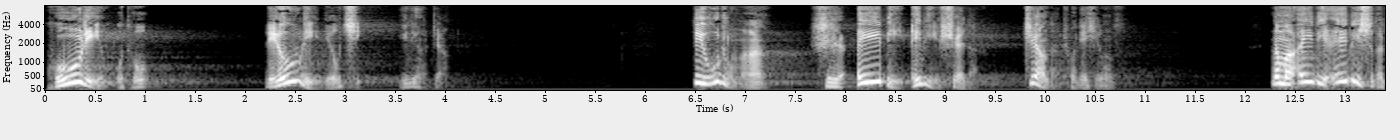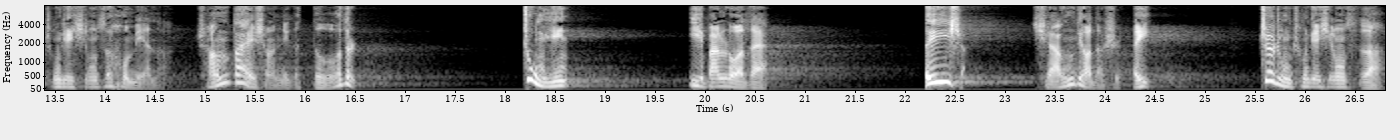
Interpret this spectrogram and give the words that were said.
糊里糊涂，流里流气，一定要这样。第五种呢是 A B A B 式的这样的重叠形容词。那么 A B A B 式的重叠形容词后面呢，常带上那个德字儿，重音一般落在 A 上，强调的是 A。这种重叠形容词啊，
